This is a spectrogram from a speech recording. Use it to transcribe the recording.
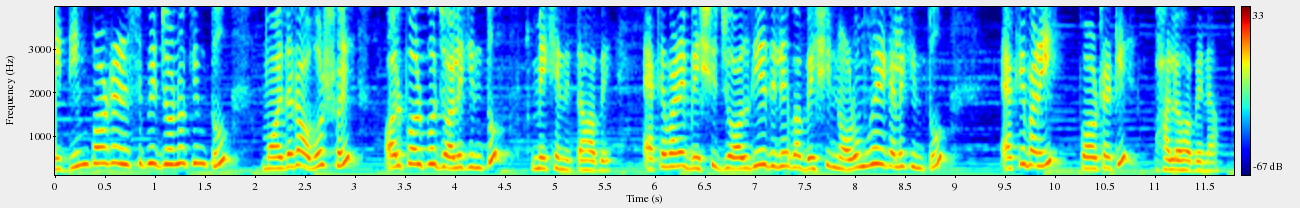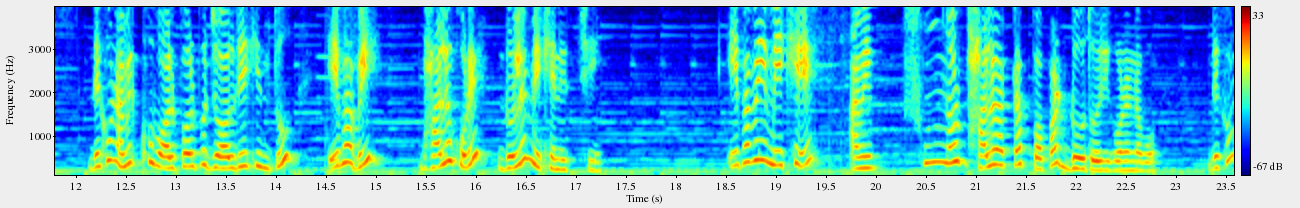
এই ডিম পরোটা রেসিপির জন্য কিন্তু ময়দাটা অবশ্যই অল্প অল্প জলে কিন্তু মেখে নিতে হবে। একেবারে বেশি জল দিয়ে দিলে বা বেশি নরম হয়ে গেলে কিন্তু একেবারেই পরোটাটি ভালো হবে না। দেখুন, আমি খুব অল্প অল্প জল দিয়ে কিন্তু এভাবেই ভালো করে ডোলে মেখে নিচ্ছি। এভাবেই মেখে আমি সুন্দর ভালো একটা প্রপার ডো তৈরি করে নেব। দেখুন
